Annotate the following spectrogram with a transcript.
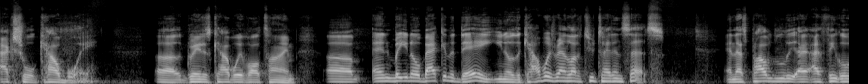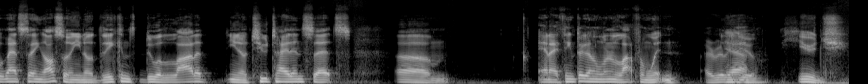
actual cowboy, uh, greatest cowboy of all time. Um, and but you know back in the day, you know the Cowboys ran a lot of two tight end sets, and that's probably I, I think what Matt's saying also. You know they can do a lot of you know two tight end sets, um, and I think they're going to learn a lot from Witten. I really yeah, do. huge.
